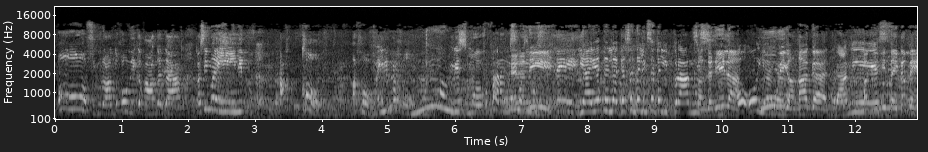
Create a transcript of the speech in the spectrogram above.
Oo, sigurado ka uwi ka kagad ah. Kasi mainit. Ako, ako, mainit ako. Hmm, miss mo ako. Parang miss mo Melanie. kita eh. Yaya talaga, sandaling-sandali, promise. Sandali lang. Oo, Yaya. Uuwi ka kagad. Promise. Maghihintay kami.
